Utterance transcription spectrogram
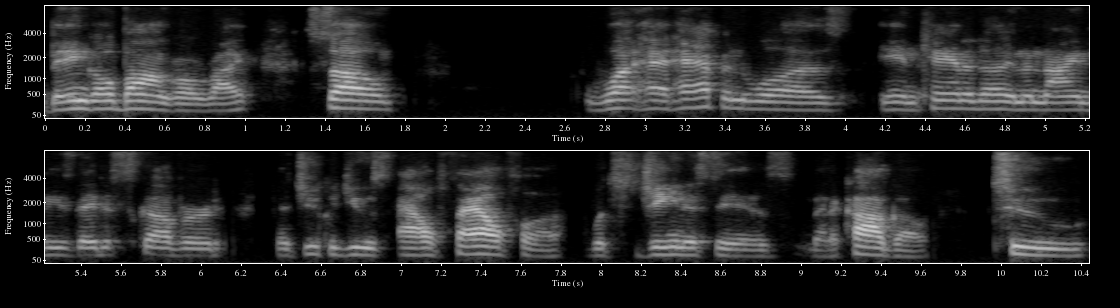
Bingo bongo, right? So, what had happened was in Canada in the 90s, they discovered that you could use alfalfa, which genus is Medicago, to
